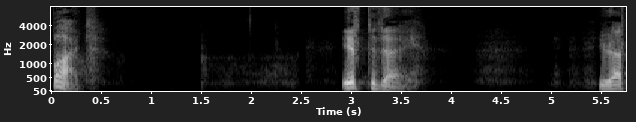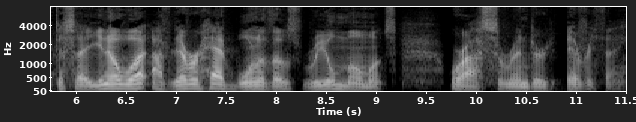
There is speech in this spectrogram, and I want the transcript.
But if today you have to say, you know what, I've never had one of those real moments where I surrendered everything,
